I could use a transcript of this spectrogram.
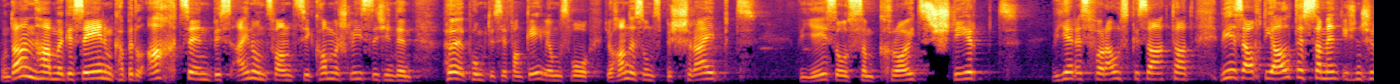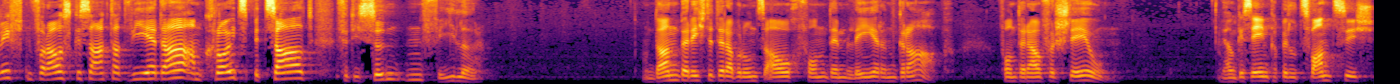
Und dann haben wir gesehen, im Kapitel 18 bis 21 kommen wir schließlich in den Höhepunkt des Evangeliums, wo Johannes uns beschreibt, wie Jesus am Kreuz stirbt, wie er es vorausgesagt hat, wie es auch die alttestamentlichen Schriften vorausgesagt hat, wie er da am Kreuz bezahlt für die Sünden vieler. Und dann berichtet er aber uns auch von dem leeren Grab, von der Auferstehung. Wir haben gesehen, Kapitel 20,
